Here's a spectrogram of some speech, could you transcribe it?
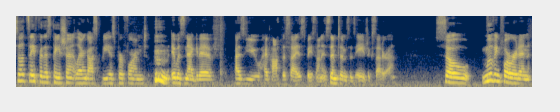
So let's say for this patient, laryngoscopy is performed, it was negative as you hypothesized based on his symptoms, his age, etc. So moving forward and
